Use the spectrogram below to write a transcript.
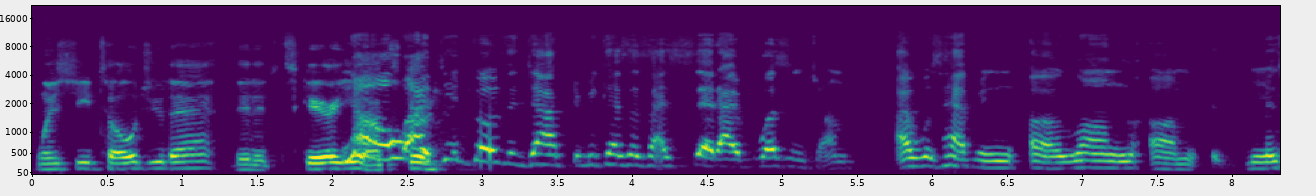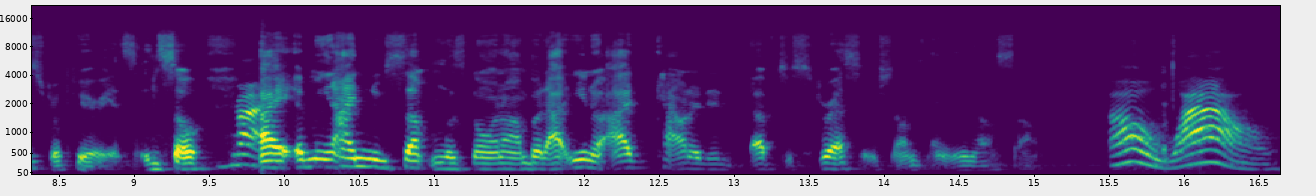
when she told you that? Did it scare you? No, I did go to the doctor because, as I said, I wasn't um I was having uh, long um, menstrual periods, and so right. I, I mean, I knew something was going on, but I, you know, I counted it up to stress or something, you know. So. Oh wow.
